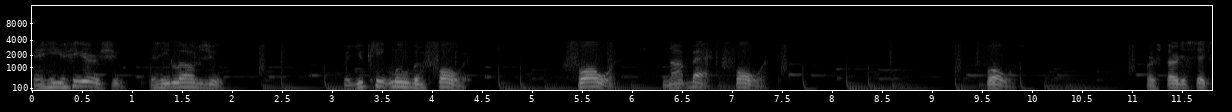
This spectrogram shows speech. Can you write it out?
And he hears you. And he loves you. But you keep moving forward. Forward. Not back. Forward. Forward. Verse 36,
